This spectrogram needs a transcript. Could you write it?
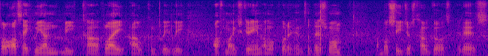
but I'll take me and me CarPlay out completely off my screen and we'll put it into this one and we'll see just how good it is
